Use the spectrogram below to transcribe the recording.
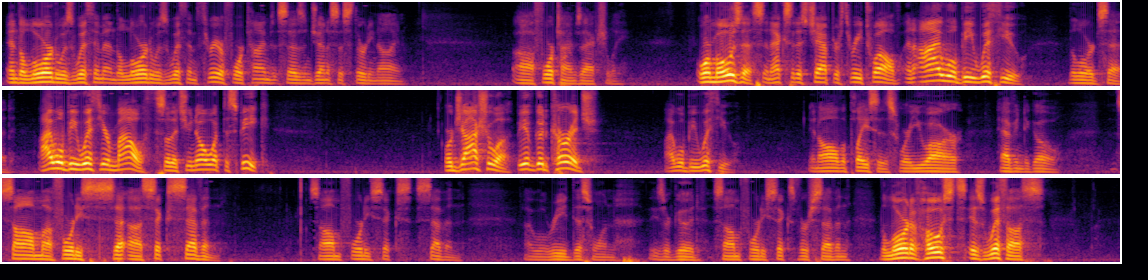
And the Lord was with him, and the Lord was with him. Three or four times it says in Genesis 39. Uh, four times, actually. Or Moses in Exodus chapter 3:12, "And I will be with you," the Lord said. "I will be with your mouth so that you know what to speak." Or Joshua, "Be of good courage. I will be with you in all the places where you are having to go." Psalm uh, 46 7. Psalm 46 7. I will read this one. These are good. Psalm 46, verse 7. The Lord of hosts is with us.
